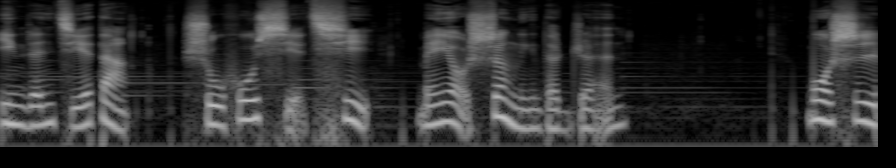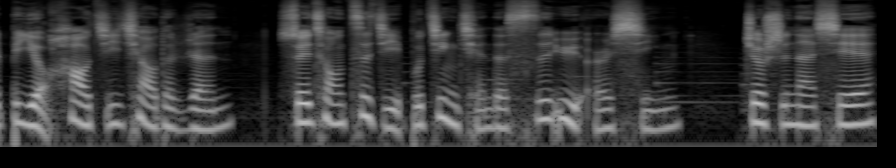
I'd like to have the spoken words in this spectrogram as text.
引人结党、属乎血气、没有圣灵的人。末世必有好机巧的人，随从自己不敬虔的私欲而行，就是那些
